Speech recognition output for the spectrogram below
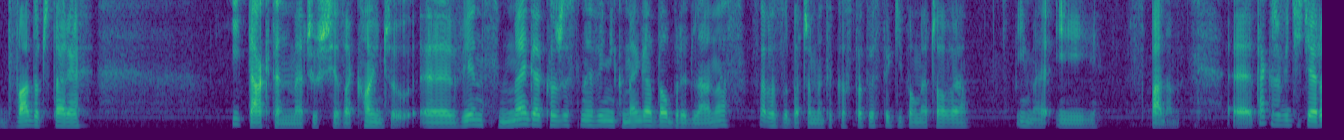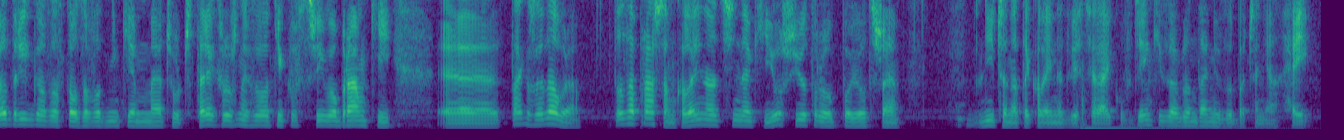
2 do 4. I tak ten mecz już się zakończył, e, więc mega korzystny wynik, mega dobry dla nas. Zaraz zobaczymy tylko statystyki pomeczowe i, me, i spadam. E, Także widzicie, Rodrigo został zawodnikiem meczu, czterech różnych zawodników strzeliło bramki, e, także dobra, to zapraszam. Kolejny odcinek już jutro lub pojutrze. Liczę na te kolejne 200 lajków. Dzięki za oglądanie, zobaczenia, hej!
